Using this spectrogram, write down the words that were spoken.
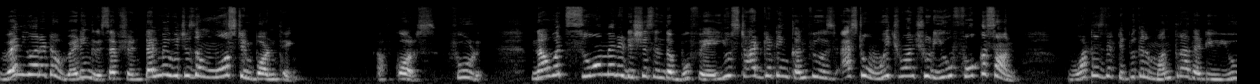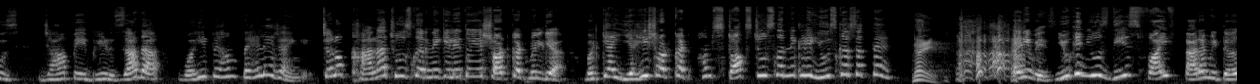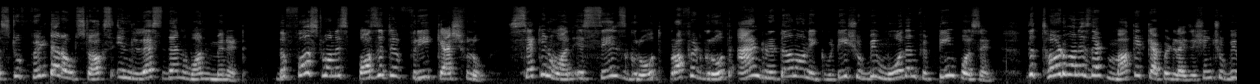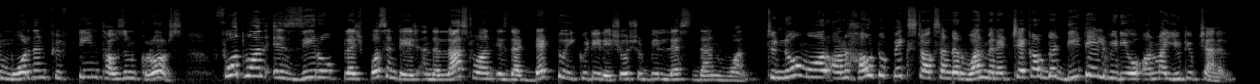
When you are at a wedding reception, tell me which is the most important thing. Of course, food. Now with so many dishes in the buffet, you start getting confused as to which one should you focus on. What is the typical mantra that you use? जहाँ पे भीड़ ज्यादा वहीं पे हम पहले जाएंगे चलो खाना चूज करने के लिए तो ये शॉर्टकट मिल गया बट क्या यही शॉर्टकट हम स्टॉक्स चूज करने के लिए यूज कर सकते हैं नहीं Anyways, you can use these five parameters to filter out stocks in less than one minute. the first one is positive free cash flow. Second one is sales growth, profit growth, and return on equity should be more than 15%. The third one is that market capitalization should be more than 15,000 crores. Fourth one is zero pledge percentage, and the last one is that debt to equity ratio should be less than one. To know more on how to pick stocks under one minute, check out the detailed video on my YouTube channel.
